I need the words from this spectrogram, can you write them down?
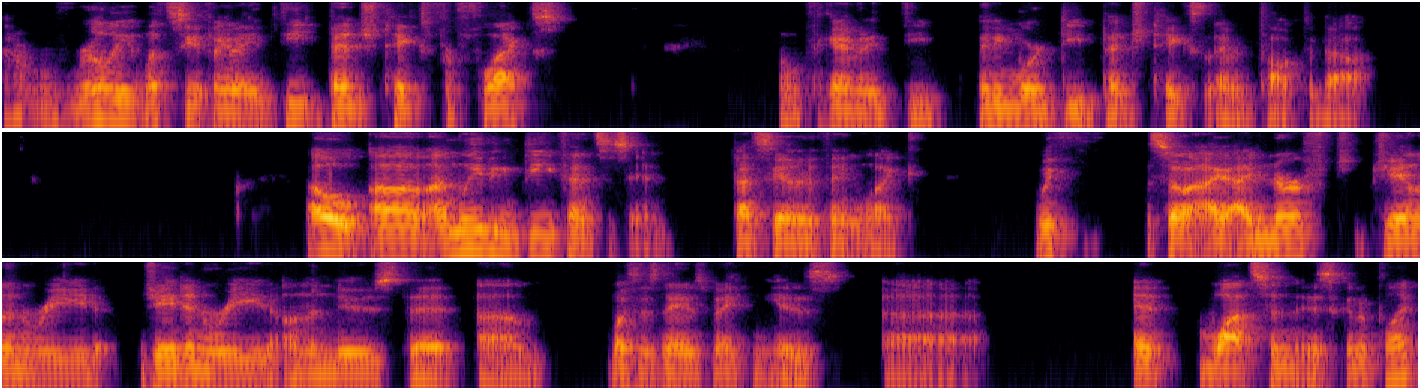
I don't really. Let's see if I got any deep bench takes for flex. I don't think I have any deep, any more deep bench takes that I haven't talked about. Oh, uh, I'm leaving defenses in. That's the other thing. Like with, so I, I nerfed Jalen Reed, Jayden Reed on the news that um, what's his name is making his uh, and Watson is going to play,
